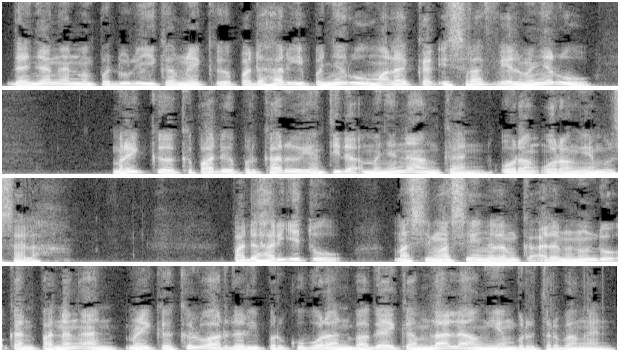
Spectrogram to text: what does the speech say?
dan jangan mempedulikan mereka pada hari penyeru malaikat Israfil menyeru mereka kepada perkara yang tidak menyenangkan orang-orang yang bersalah. Pada hari itu, masing-masing dalam keadaan menundukkan pandangan, mereka keluar dari perkuburan bagaikan melalang yang berterbangan.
